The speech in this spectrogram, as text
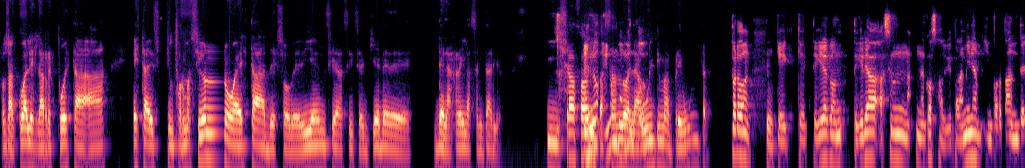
o sea, cuál es la respuesta a esta desinformación o a esta desobediencia, si se quiere, de, las reglas sanitarias. Y ya, Fabi, pasando a la última pregunta. Perdón, que, te, quería, te, quería, hacer una, cosa que para mí era importante.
